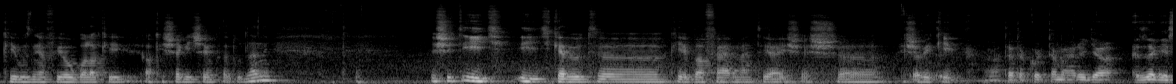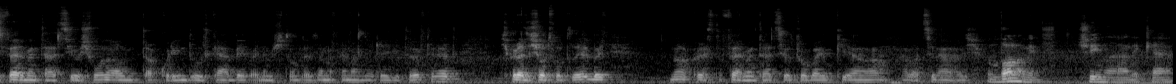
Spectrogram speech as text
kihúzni a fiókból, aki, aki segítségünkre tud lenni. És itt így, így került képbe a fermentia is, és, és a wiki. Tehát akkor te már így a, ez egész fermentációs vonal, akkor indult kb. vagy nem is tudom, de ez nem, nem annyira régi történet, és akkor ez is ott volt az életben, hogy na akkor ezt a fermentációt próbáljuk ki a, a lacinál, hogy... Valamit csinálni kell.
